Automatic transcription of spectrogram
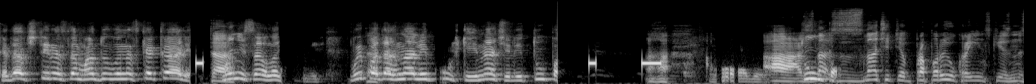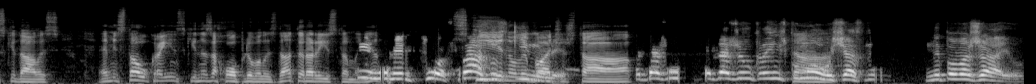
Когда в 14 году вы наскакали, мы Так, не согласились. Вы Так. подогнали пушки и начали тупо ага. городу. А, Тупо. зна- значить, прапори українські не скидались, е, міста українські не захоплювались, да, терористами? Ні? Скинули все, сразу Скинули, скинули. бачиш, так. Я даже, я даже українську Так. мову зараз не, не поважаю.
